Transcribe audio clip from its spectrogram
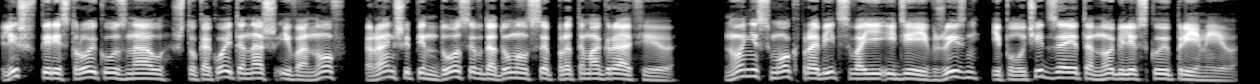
Лишь в перестройку узнал, что какой-то наш Иванов раньше Пиндосов додумался про томографию, но не смог пробить свои идеи в жизнь и получить за это Нобелевскую премию.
